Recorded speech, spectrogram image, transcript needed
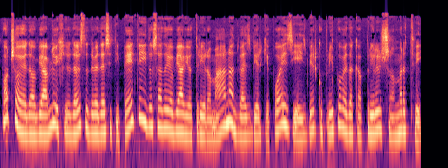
Počeo je da objavljuje 1995. i do sada je objavio tri romana, dve zbirke poezije i zbirku pripovedaka Prilično mrtvi,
